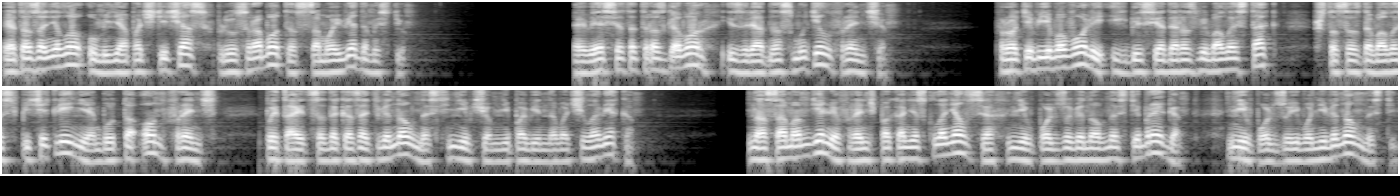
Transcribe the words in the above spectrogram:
Это заняло у меня почти час, плюс работа с самой ведомостью. Весь этот разговор изрядно смутил Френча. Против его воли их беседа развивалась так, что создавалось впечатление, будто он, Френч, пытается доказать виновность ни в чем не повинного человека. На самом деле Френч пока не склонялся ни в пользу виновности Брега, ни в пользу его невиновности.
